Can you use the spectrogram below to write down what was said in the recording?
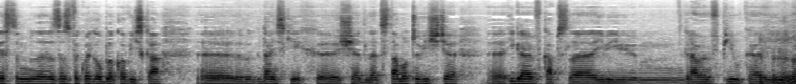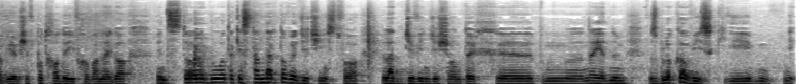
Jestem ze zwykłego blokowiska e, gdańskich e, Siedlec. Tam oczywiście e, i grałem w kapsle, i mm, grałem w piłkę, i bawiłem się w podchody i w chowanego, więc to było takie standardowe dzieciństwo lat 90. e, m, na jednym z blokowisk. I nie,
